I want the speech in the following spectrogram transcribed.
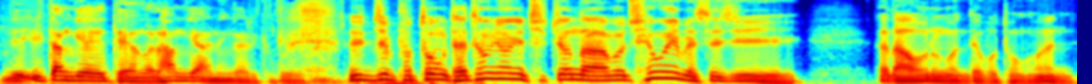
이제 1단계 대응을 한 게 아닌가 이렇게 보여집니다. 이제 보통 대통령이 직접 나오면 최후의 메시지가 나오는 건데 보통은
